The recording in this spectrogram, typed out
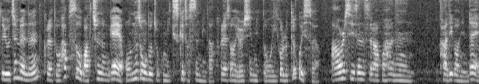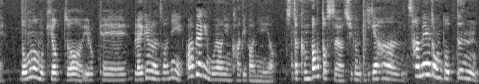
또 요즘에는 그래도 합수 맞추는 게 어느 정도 조금 익숙해졌습니다. 그래서 열심히 또 이걸로 뜨고 있어요. Our Seasons라고 하는 가디건인데 너무너무 귀엽죠? 이렇게 레귤런 선이 꽈배기 모양인 가디건이에요. 진짜 금방 떴어요. 지금 이게 한 3일 정도 뜬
